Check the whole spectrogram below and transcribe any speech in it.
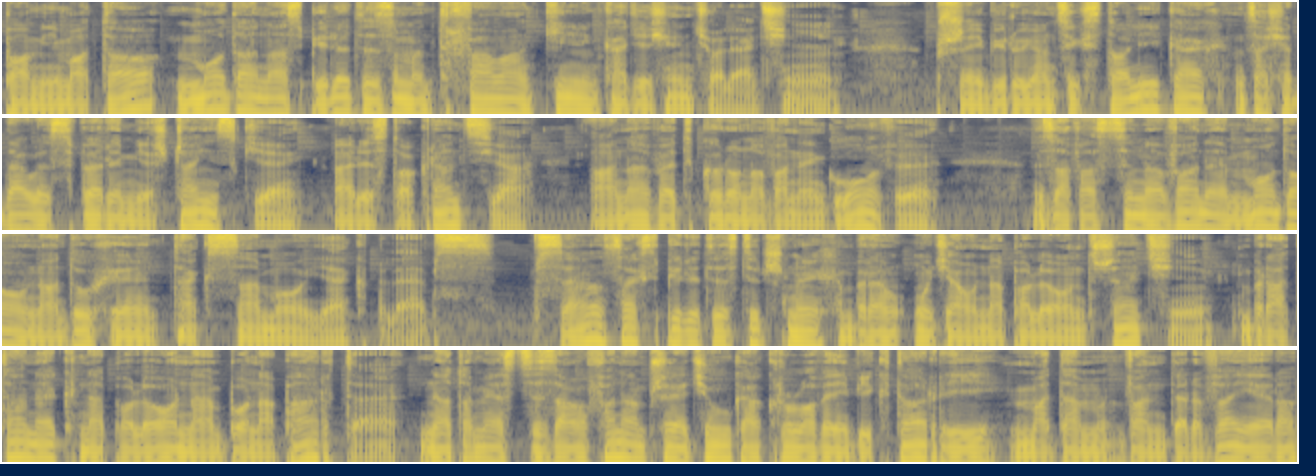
Pomimo to, moda na spirytyzm trwała kilka dziesięcioleci. Przy wirujących stolikach zasiadały sfery mieszczańskie, arystokracja, a nawet koronowane głowy, zafascynowane modą na duchy tak samo jak plebs. W seansach spirytystycznych brał udział Napoleon III, bratanek Napoleona Bonaparte, natomiast zaufana przyjaciółka królowej Wiktorii, Madame van der Weyer,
